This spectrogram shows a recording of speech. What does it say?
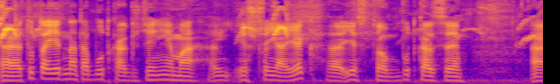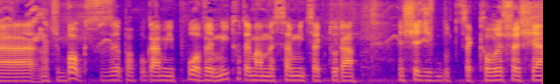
E, tutaj jedna ta budka, gdzie nie ma e, jeszcze jajek, e, jest to budka z, e, znaczy box z papugami płowymi. Tutaj mamy samicę, która siedzi w budce, kołysze się.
